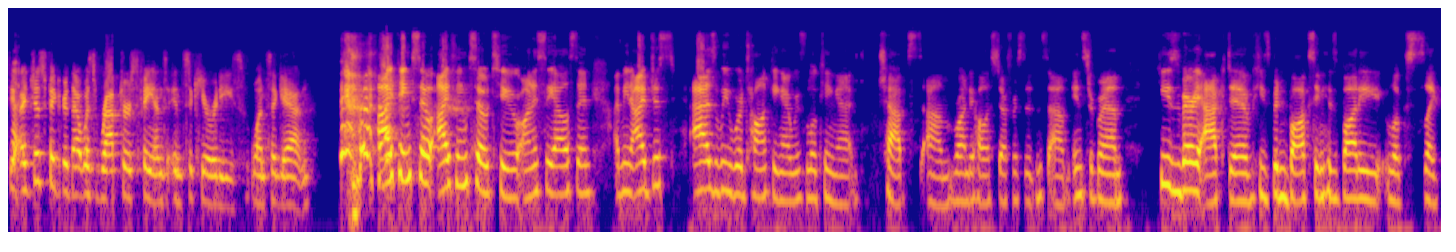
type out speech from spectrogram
See, I just figured that was Raptors fans' insecurities once again. I think so. I think so too. Honestly, Allison. I mean, I just as we were talking, I was looking at Chap's um, Rondae Hollis Jefferson's um, Instagram. He's very active. He's been boxing. His body looks like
